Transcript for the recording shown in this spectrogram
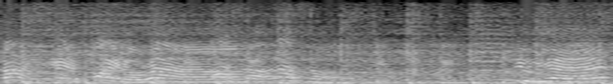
Last and final round. round. Last round. Liu Yan.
